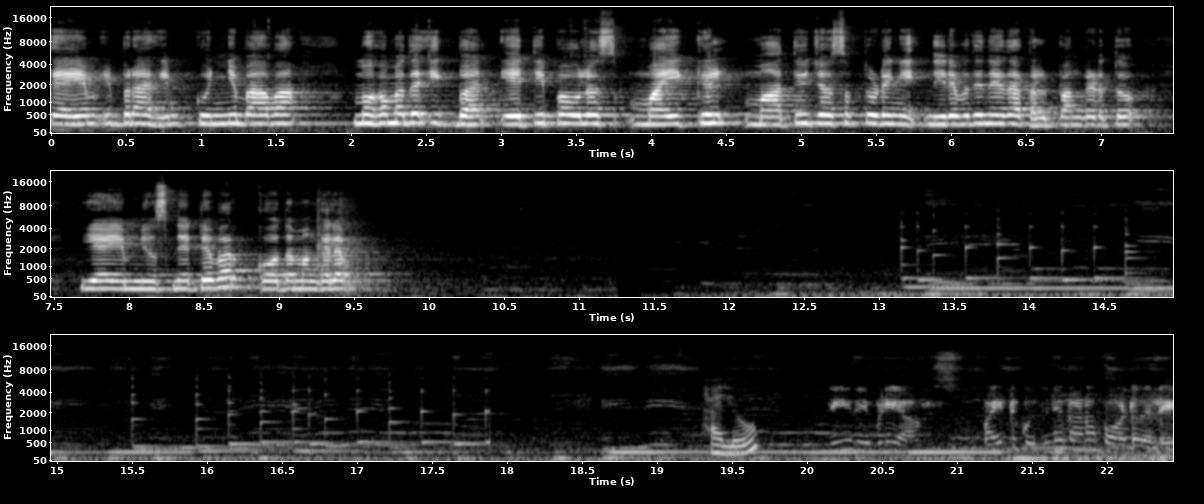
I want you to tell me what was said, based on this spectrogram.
K M Ibrahim Kunjubava Muhammad Iqbal A T Paulose Michael Mathew Joseph തുടങ്ങി നിരവധി നേതാക്കൾ പങ്കെടുത്തു. A M news network Kothamangalam. Hello? നീ ഇത് എവിടെയാ വൈകിട്ട് കുഞ്ഞിനെ കാണാൻ പോകേണ്ടതല്ലേ?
